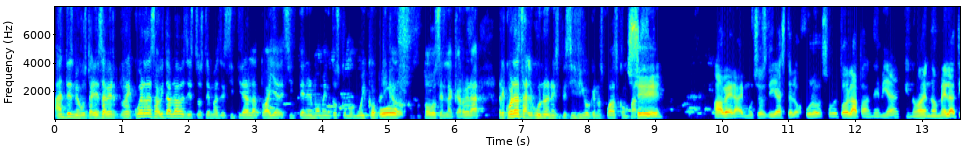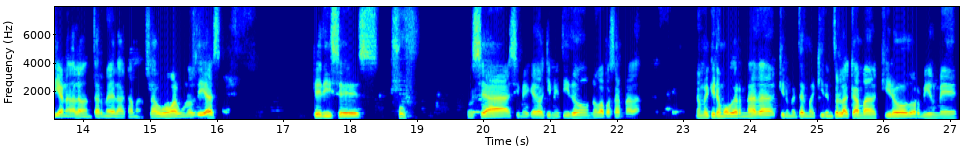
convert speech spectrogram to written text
antes me gustaría saber, ¿recuerdas? Ahorita hablabas de estos temas de sí tirar la toalla, de sí tener momentos como muy complicados, como todos en la carrera. ¿Recuerdas alguno en específico que nos puedas compartir? Sí. A ver, hay muchos días, te lo juro, sobre todo la pandemia, que no, no me latía nada levantarme de la cama. O sea, hubo algunos días que dices, Uf, o sea, si me quedo aquí metido, no va a pasar nada. No me quiero mover nada, quiero meterme aquí dentro de la cama, quiero dormirme,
